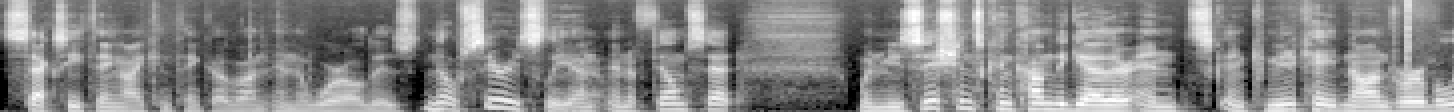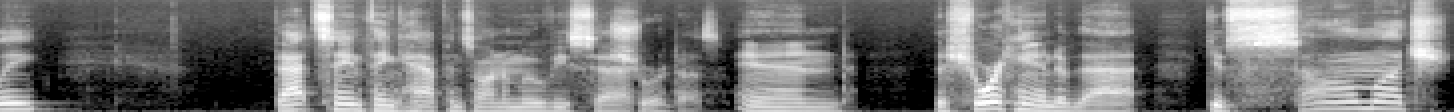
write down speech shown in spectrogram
sexy thing I can think of on, in the world. Is no, seriously, on, in a film set, when musicians can come together and, and communicate non-verbally, that same thing happens on a movie set. Sure does. And the shorthand of that gives so much,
